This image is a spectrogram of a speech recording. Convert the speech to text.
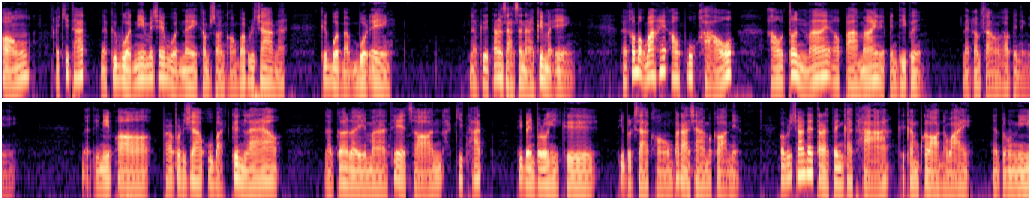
ของอคิทัตนะคือบวชนี่ไม่ใช่บวชในคำสอนของพระพุทธเจ้านะ คือบวชแบบบวชเองนะคือตั้งศาสนาขึ้นมาเองนะเขาบอกว่าให้เอาภูเขา เอาต้นไม้ เอาป่าไม้เนี่ยเป็นที่พึ่งนะคำสั่งของเขาเป็นอย่างนี้นะทีนี้พอพระพุทธเจ้าอุบัติขึ้นแล้วนะก็เลยมาเทศสอนอคิทัตที่เป็นโปรหิตคือที่ปรึกษาของพระราชามาก่อนเนี่ย ระพุทธเจ้าได้ตรัสเป็นคาถาคือคำกรอนเอาไว้นะตรงนี้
